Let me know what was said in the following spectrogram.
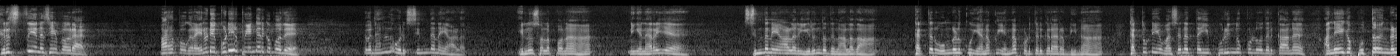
கிறிஸ்து என்ன செய்ய போகிறார்? வரப்போகிறார். என்னுடைய குடியிருப்பு எங்கே இருக்க போகுது? இவர் நல்ல ஒரு சிந்தனையாளர். இன்னும் சொல்லப்போனால் நீங்கள் நிறைய சிந்தனையாளர் இருந்ததுனால தான் கர்த்தர் உங்களுக்கும் எனக்கும் என்ன கொடுத்துருக்கிறார் அப்படின்னா கர்த்துடைய வசனத்தை புரிந்து கொள்வதற்கான அநேக புத்தகங்கள்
